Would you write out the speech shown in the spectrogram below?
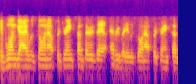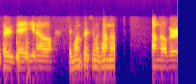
if one guy was going out for drinks on Thursday, everybody was going out for drinks on Thursday. You know, if one person was hung hungover, hungover.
